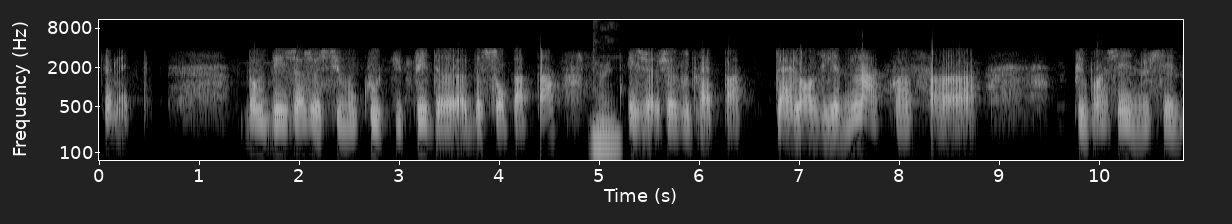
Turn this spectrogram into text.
squelette. Donc déjà, je suis beaucoup occupée de, de son papa Oui, et je je voudrais pas qu'elle en vienne là, quoi. Ça... Puis moi, j'ai une, j'ai une-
